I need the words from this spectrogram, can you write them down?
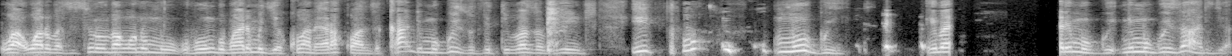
wa- warubatse sinumva ngo n'umuhungu mwari mugiye kubana yarakwanze kandi mugwiza ufite ibibazo byinshi. Ipu mugwi iba ari mugwi ni mugwi izarya.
